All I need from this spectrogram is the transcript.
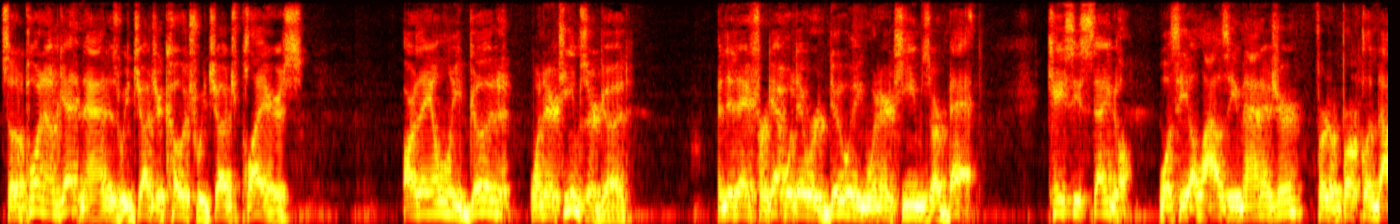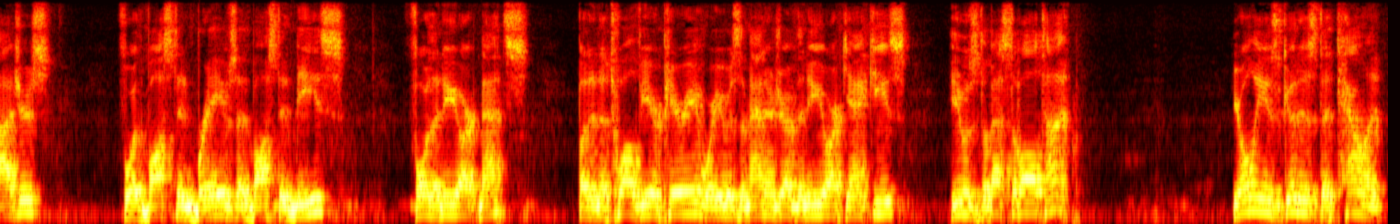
So the point I'm getting at is we judge a coach, we judge players. Are they only good when their teams are good? And did they forget what they were doing when their teams are bad? Casey Stengel, was he a lousy manager for the Brooklyn Dodgers, for the Boston Braves and Boston Bees, for the New York Mets? But in a 12 year period where he was the manager of the New York Yankees, he was the best of all time. You're only as good as the talent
